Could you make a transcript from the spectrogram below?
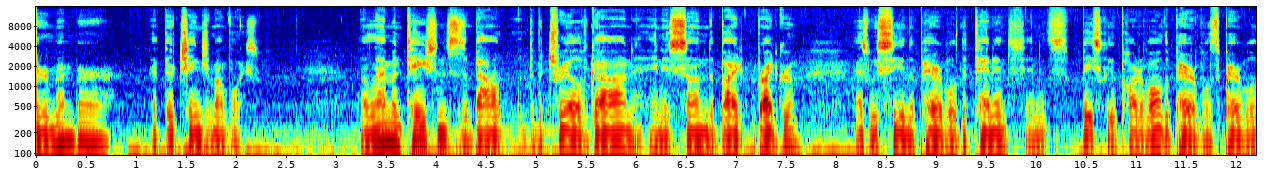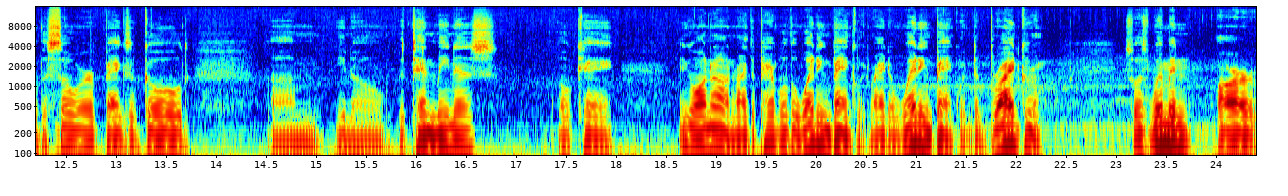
remember that they're changing my voice. The Lamentations is about the betrayal of God and his son, the bridegroom, as we see in the parable of the tenants, and it's basically a part of all the parables the parable of the sower, bags of gold, um, you know, the ten minas, okay, and go on and on, right? The parable of the wedding banquet, right? A wedding banquet, the bridegroom. So as women are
